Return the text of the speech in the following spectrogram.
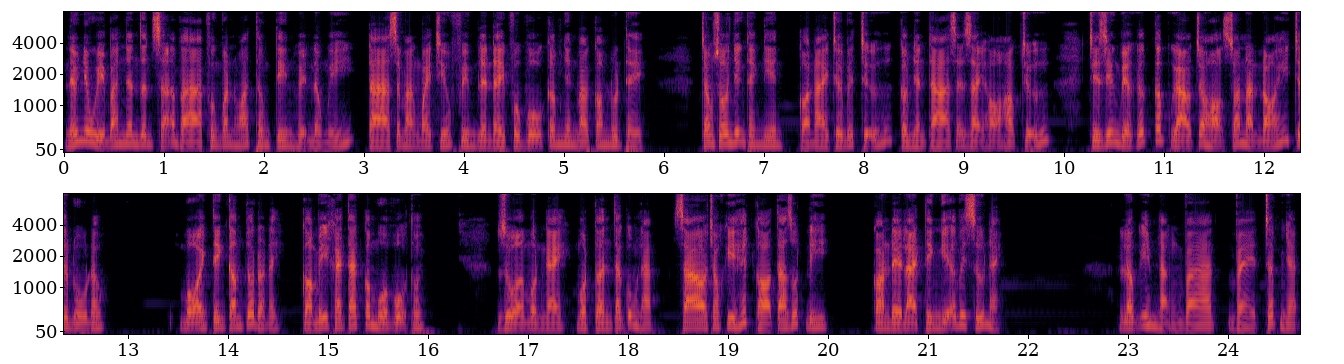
Nếu như Ủy ban Nhân dân xã và Phương Văn hóa Thông tin huyện đồng ý, ta sẽ mang máy chiếu phim lên đây phục vụ công nhân bà con luôn thể. Trong số những thanh niên, còn ai chưa biết chữ, công nhân ta sẽ dạy họ học chữ. Chỉ riêng việc cấp gạo cho họ xóa nạn đói chưa đủ đâu. Bộ anh tính cấm tốt ở đây, cỏ Mỹ khai thác có mùa vụ thôi. Dù ở một ngày, một tuần ta cũng làm, sao cho khi hết cỏ ta rút đi, còn để lại tình nghĩa với xứ này. Lộc im lặng và vẻ chấp nhận.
